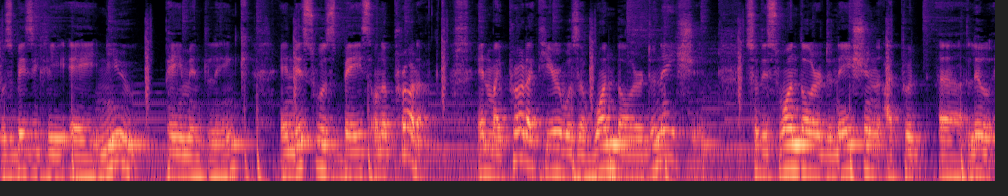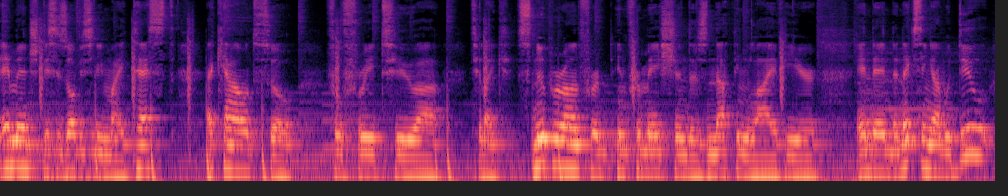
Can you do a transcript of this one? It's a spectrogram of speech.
was basically a new payment link, and this was based on a product. And my product here was a $1 donation. So, this $1 donation, I put a little image. This is obviously my test account, so feel free to uh, to like snoop around for information. There's nothing live here. And then the next thing I would do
